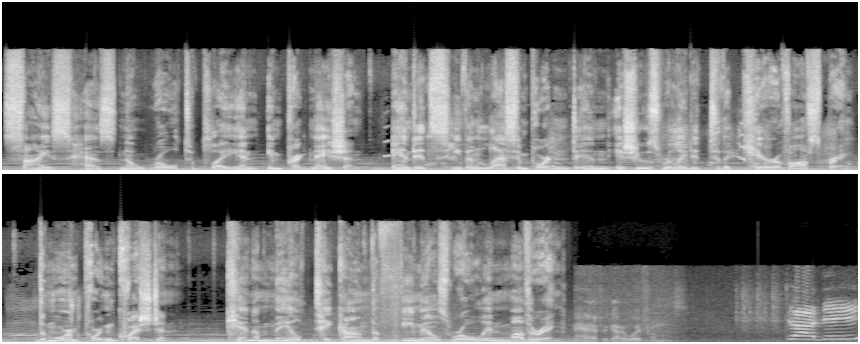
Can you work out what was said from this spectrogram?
size has no role to play in impregnation, and it's even less important in issues related to the care of offspring. The more important question can a male take on the female's role in mothering? Half it got away from us. Daddy?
